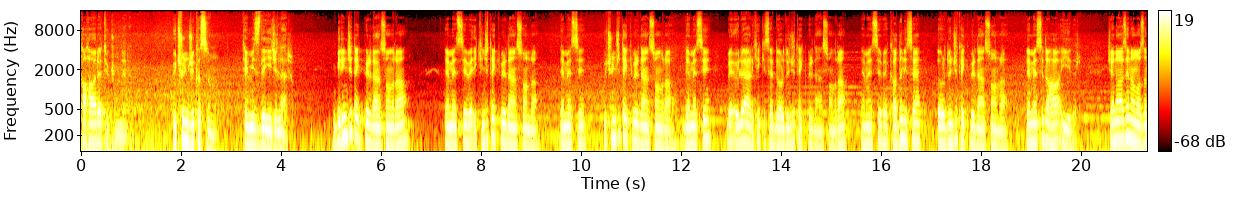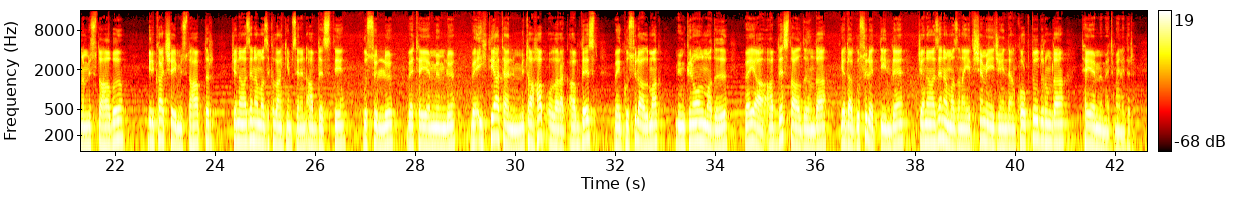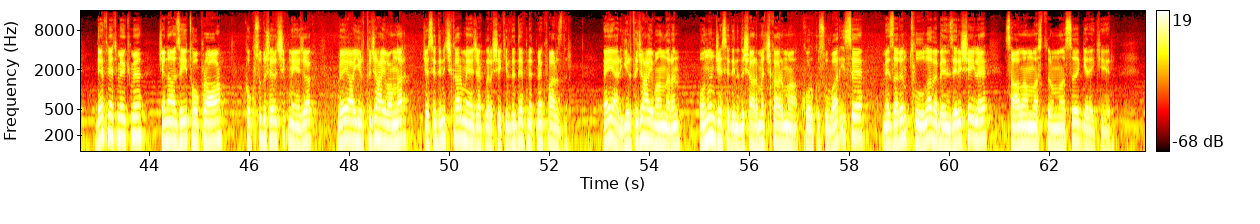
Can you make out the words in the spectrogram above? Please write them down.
Taharet hükümleri. Üçüncü kısım. Temizleyiciler. Birinci tekbirden sonra demesi ve ikinci tekbirden sonra demesi, üçüncü tekbirden sonra demesi ve ölü erkek ise dördüncü tekbirden sonra demesi ve kadın ise dördüncü tekbirden sonra demesi daha iyidir. Cenaze namazının müstahabı birkaç şey müstahaptır. Cenaze namazı kılan kimsenin abdesti, gusüllü ve teyemmümlü ve ihtiyaten mütahap olarak abdest ve gusül almak mümkün olmadığı veya abdest aldığında ya da gusül ettiğinde cenaze namazına yetişemeyeceğinden korktuğu durumda teyemmüm etmelidir. Defnetme hükmü cenazeyi toprağa, kokusu dışarı çıkmayacak veya yırtıcı hayvanlar cesedini çıkarmayacakları şekilde defnetmek farzdır. Eğer yırtıcı hayvanların onun cesedini dışarıma çıkarma korkusu var ise mezarın tuğla ve benzeri şeyle sağlamlaştırılması gerekir.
